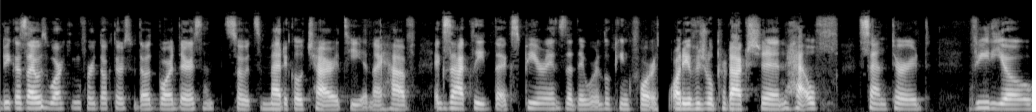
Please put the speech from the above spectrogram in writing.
because I was working for Doctors Without Borders. And so it's a medical charity. And I have exactly the experience that they were looking for audiovisual production, health centered video.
